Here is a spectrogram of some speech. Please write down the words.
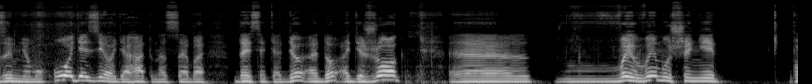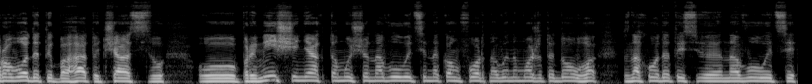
зимньому одязі, одягати на себе 10 одя- одо- одяжок. Е, ви вимушені проводити багато часу у приміщеннях, тому що на вулиці некомфортно, ви не можете довго знаходитись е, на вулиці.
